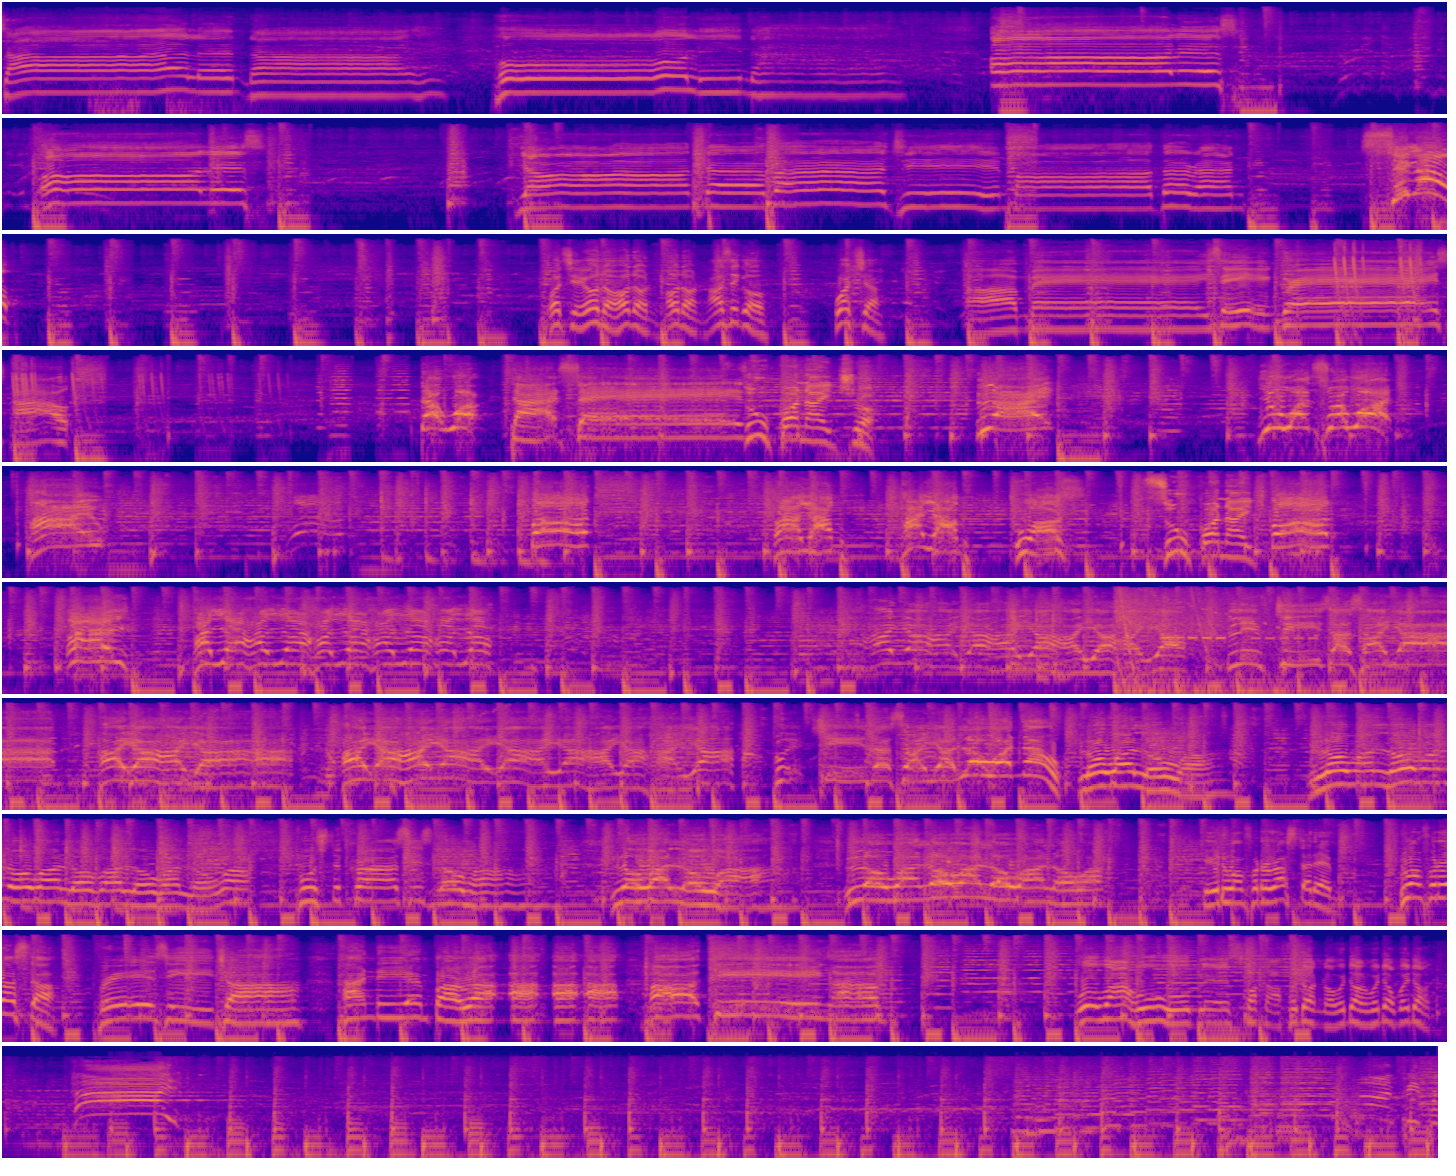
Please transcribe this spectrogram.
Silent night, holy Watch it. Hold on, hold on, hold on. How's it go? Watch ya. Amazing grace. Out. That what? That says. Supa Nytro. Like. You once were what? I. But I am, I am, was Supa Nytro. But I, higher, higher, higher, higher, higher. Higher, higher, higher, higher, higher. Lift Jesus higher. Higher, higher. Higher, higher, higher, higher, higher. Put Jesus higher. Lower now. Lower, lower. Lower, lower, lower, lower, lower, lower. Push the crosses lower. Lower, lower. Lower, lower, lower, lower. Okay, do one for the rest of them. Do one for the Rasta. Praise Jah and the Emperor, ah, ah, ah, ah, King of. Whoa, wow, whoa, bless. Fuck off. We're done now. We're done. We're done. We're done.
